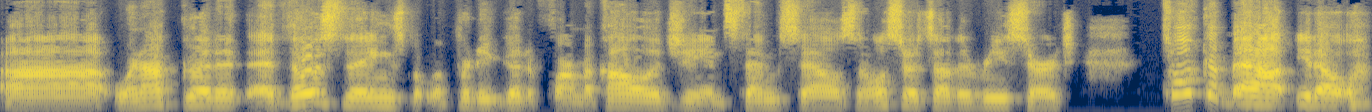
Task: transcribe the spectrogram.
uh, we're not good at, at, those things, but we're pretty good at pharmacology and stem cells and all sorts of other research. Talk about, you know,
